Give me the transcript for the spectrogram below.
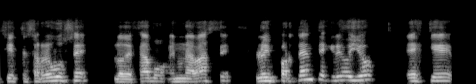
si este se reduce, lo dejamos en una base. Lo importante, creo yo, es que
